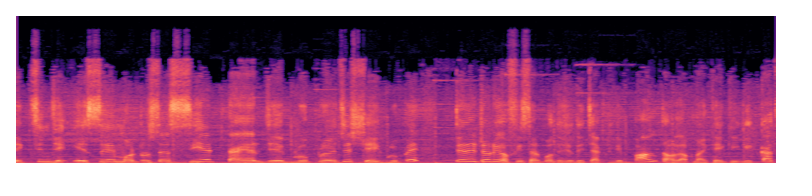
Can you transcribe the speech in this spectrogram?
দেখছেন যে এস এ মোটরসের সিএট টায়ার যে গ্রুপ রয়েছে, সেই গ্রুপে টেরিটরি অফিসার পদে যদি চাকরিটি পান, তাহলে আপনাকে কী কী কাজ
